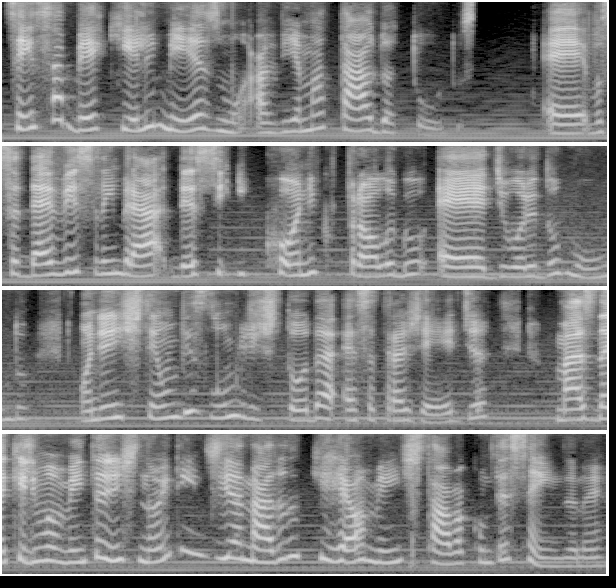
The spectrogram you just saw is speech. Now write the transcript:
Sem saber que ele mesmo havia matado a todos. É, você deve se lembrar desse icônico prólogo é, de Olho do Mundo, onde a gente tem um vislumbre de toda essa tragédia, mas naquele momento a gente não entendia nada do que realmente estava acontecendo, né?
